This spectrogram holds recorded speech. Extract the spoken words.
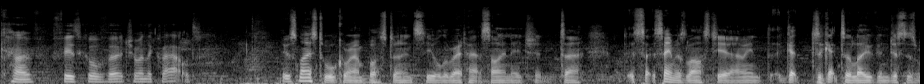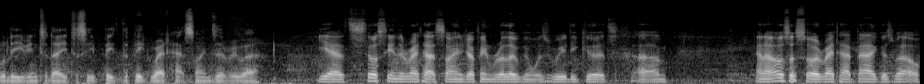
kind of physical, virtual in the cloud. It was nice to walk around Boston and see all the Red Hat signage. And uh, same as last year. I mean, get to get to Logan just as we're leaving today to see big, the big Red Hat signs everywhere yeah, still seeing the Red Hat signage up in Logan was really good. Um, and I also saw a Red Hat bag as well,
